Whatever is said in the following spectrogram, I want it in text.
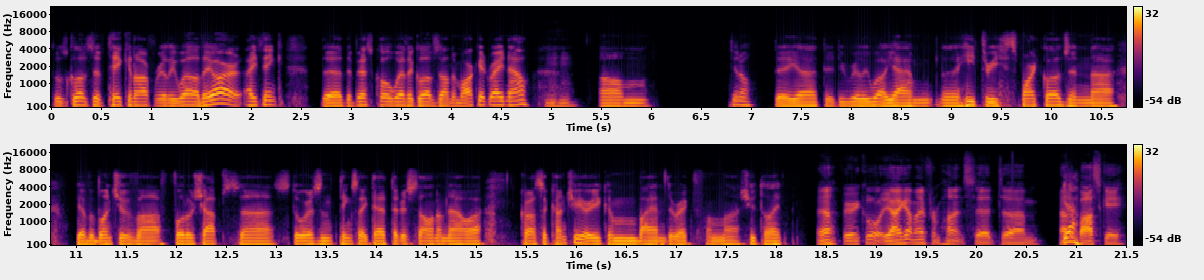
those gloves have taken off really well. They are, I think, the the best cold weather gloves on the market right now. hmm Um, you know, they uh, they do really well. Yeah, I'm the Heat Three smart gloves, and uh, we have a bunch of uh, Photoshops uh, stores and things like that that are selling them now uh, across the country, or you can buy them direct from uh, Shoot the Light. Yeah, very cool. Yeah, I got mine from Hunts at um, Yeah. Bosque.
